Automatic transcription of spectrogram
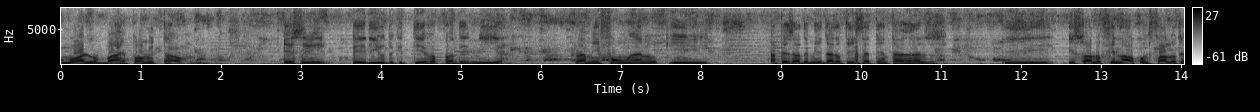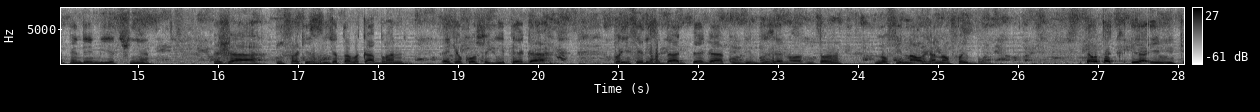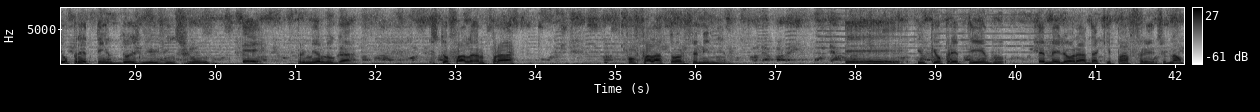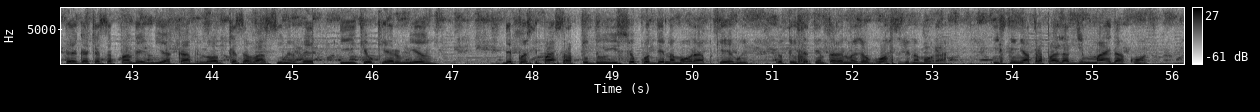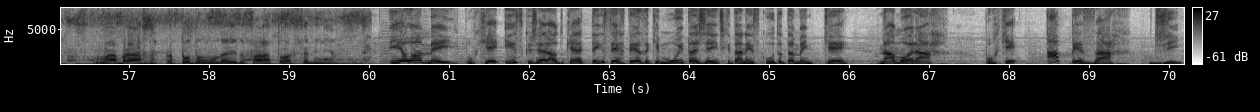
moro no bairro Palmital. Esse período que teve a pandemia, para mim foi um ano que, apesar da minha idade, eu tenho 70 anos, e, e só no final, quando falou que a pandemia tinha já enfraquecido, já estava acabando, é que eu consegui pegar, por infelicidade, pegar a Covid-19. Então, no final já não foi bom. E, outra, e, e o que eu pretendo em 2021 é, em primeiro lugar, estou falando para o falatório feminino. É, e o que eu pretendo é melhorar daqui para frente, não pegar que essa pandemia acabe logo, que essa vacina venha e que eu quero mesmo, depois que passar tudo isso, eu poder namorar, porque é ruim. Eu tenho 70 anos, mas eu gosto de namorar. Isso tem me atrapalhado demais da conta. Um abraço para todo mundo aí do Falatório Feminino. E eu amei, porque isso que o Geraldo quer, tenho certeza que muita gente que tá na escuta também quer namorar. Porque apesar de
